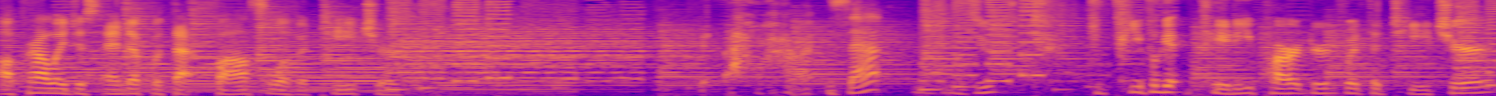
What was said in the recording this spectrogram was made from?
I'll probably just end up with that fossil of a teacher. Is that... Do, do people get pity partnered with the teacher?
